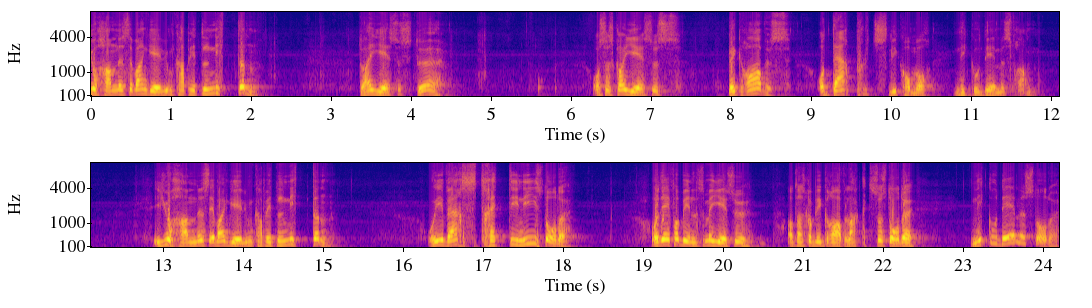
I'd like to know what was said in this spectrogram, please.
Johannes evangelium kapittel 19. Da er Jesus død. Og så skal Jesus begraves. Og der plutselig kommer Nikodemus fram. I Johannes evangelium kapittel 19 og i vers 39 står det Og det er i forbindelse med Jesu, at han skal bli gravlagt. Så står det Nikodemus, står det.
